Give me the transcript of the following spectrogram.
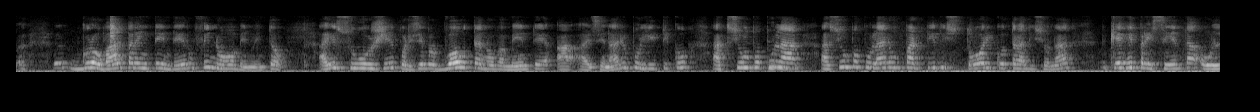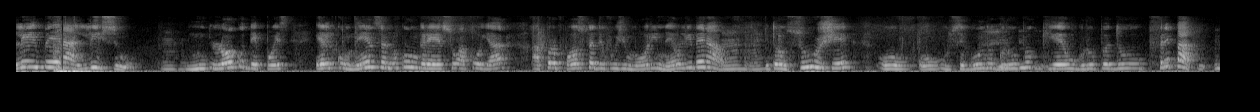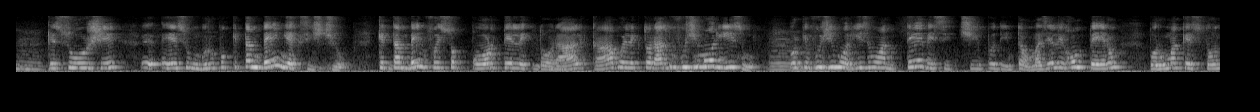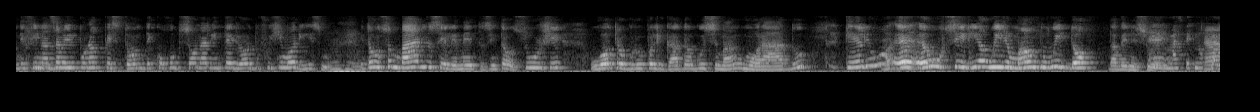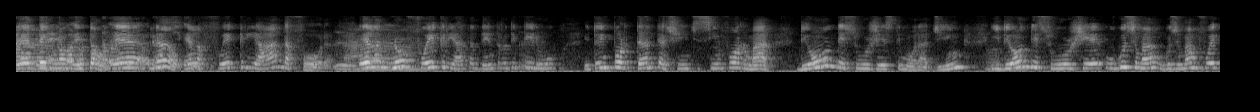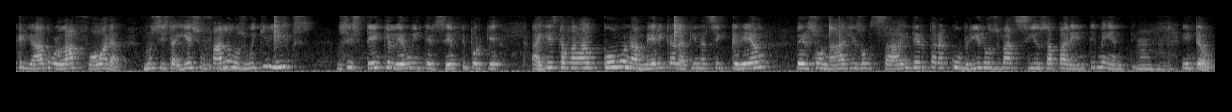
global para entender o fenômeno. Então, Aí surge, por exemplo, volta novamente ao cenário político Ação Popular. A Ação Popular é um partido histórico tradicional que representa o liberalismo. Uhum. Logo depois, ele começa no Congresso a apoiar a proposta de Fujimori neoliberal. Uhum. Então surge o, o, o, segundo grupo, que é o grupo do FREPAP, uhum. que surge esse é um grupo que também existiu, que também foi suporte eleitoral, cabo eleitoral do Fujimorismo, hum. porque o Fujimorismo manteve esse tipo de. Então, mas eles romperam por uma questão de financiamento, por uma questão de corrupção ao interior do Fujimorismo. Uhum. Então, são vários elementos. Então, surge o outro grupo ligado ao Guzmán, o Morado, que ele uhum. é, é, seria o irmão do Guidó da Venezuela. É, mais tecnocrático. É, tecno, né? Então, é, não, ela foi criada fora. Ah. Ela não foi criada dentro de Peru. Então é importante a gente se informar de onde surge este Moradinho uhum. e de uhum. onde surge o Guzmán. O Guzmán foi criado lá fora. No, e isso falam os Wikileaks. Vocês têm que ler o Intercept porque aí está falando como na América Latina se criam personagens outsider para cobrir os vazios aparentemente. Uhum. Então,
